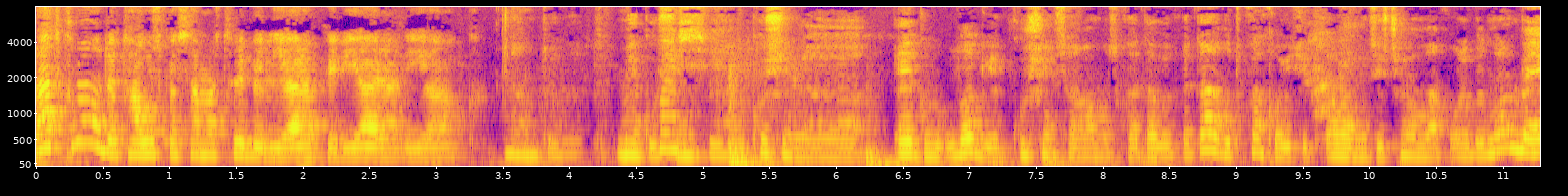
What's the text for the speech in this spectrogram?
რა თქმა უნდა თავის გასამართლებელი არაფერი არ არის აქ. ნამდვილად. მე გუშინ გუშინ ეგ ლოგი გუშინ საღამოს გადავიყედა, ხო თქვენ ხო იცით ყველა მიზის ჩემო მაყურებელმა, მე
